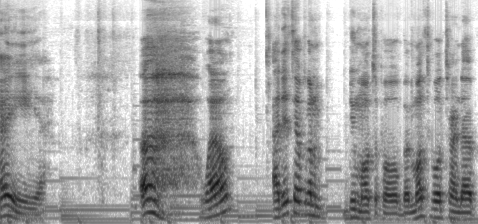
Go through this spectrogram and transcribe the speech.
Hey. Uh, well, I did say I was going to do multiple, but multiple turned up,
